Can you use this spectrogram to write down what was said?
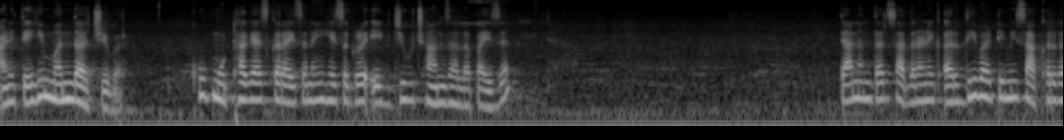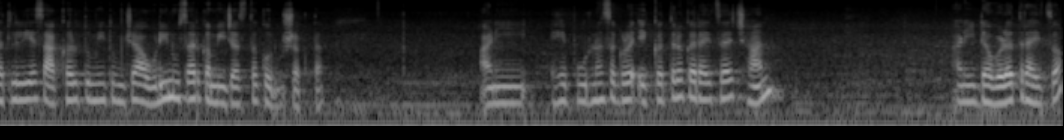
आणि तेही मंद आचेवर. खूप मोठा गॅस करायचा नाही हे सगळं एकजीव छान झालं पाहिजे. त्यानंतर साधारण एक अर्धी वाटी मी साखर घातलेली आहे. साखर तुम्ही तुमच्या आवडीनुसार कमी जास्त करू शकता. आणि हे पूर्ण सगळं एकत्र करायचं आहे छान. आणि ढवळत राहायचं.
